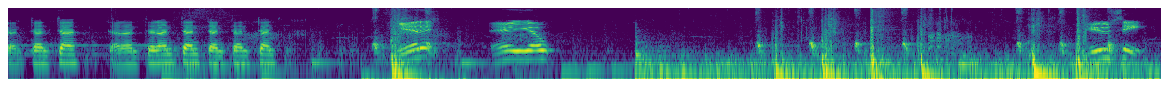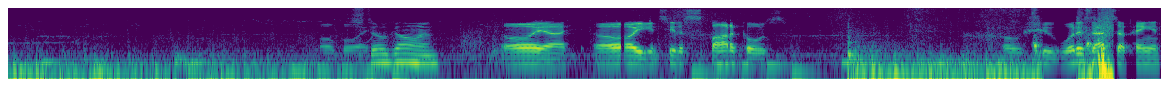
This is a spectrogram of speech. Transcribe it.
Dun dun dun dun dun dun dun dun dun dun. Get it? There you go. Juicy. Oh boy. Still going. Oh yeah. Oh, you can see the sparkles. Oh shoot, what is that stuff hanging?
